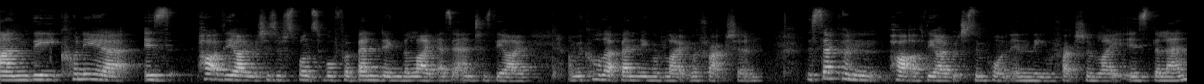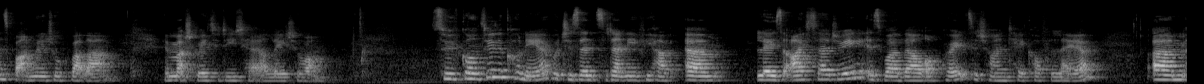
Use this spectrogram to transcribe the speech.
And the cornea is part of the eye which is responsible for bending the light as it enters the eye. And we call that bending of light refraction. The second part of the eye which is important in the refraction of light is the lens, but I'm going to talk about that in much greater detail later on. So we've gone through the cornea, which is incidentally if you have um, laser eye surgery is where they'll operate to try and take off a layer. Um,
